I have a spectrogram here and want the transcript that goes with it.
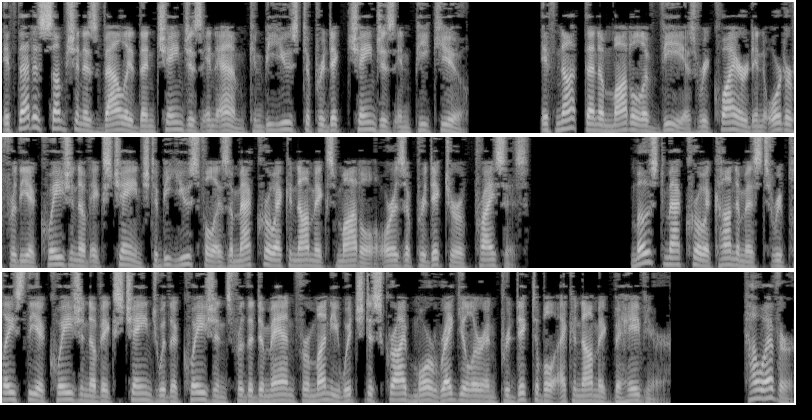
If that assumption is valid then changes in m can be used to predict changes in pq. If not, then a model of V is required in order for the equation of exchange to be useful as a macroeconomics model or as a predictor of prices. Most macroeconomists replace the equation of exchange with equations for the demand for money which describe more regular and predictable economic behavior. However,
